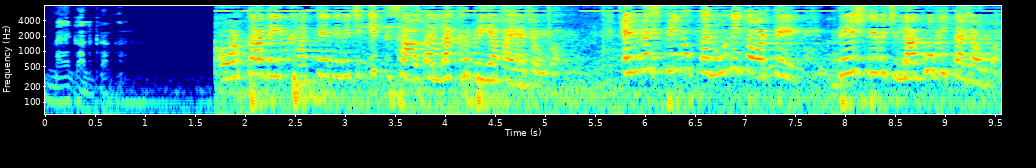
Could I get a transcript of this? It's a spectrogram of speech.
ਮੈਂ ਗੱਲ ਕਰਦਾ। ਔਰਤਾਂ ਦੇ ਖਾਤੇ ਦੇ ਵਿੱਚ 1 ਸਾਲ ਦਾ ਲੱਖ ਰੁਪਇਆ ਪਾਇਆ ਜਾਊਗਾ। ਐਮਐਸਪੀ ਨੂੰ ਕਾਨੂੰਨੀ ਤੌਰ ਤੇ ਦੇਸ਼ ਦੇ ਵਿੱਚ ਲਾਗੂ ਕੀਤਾ ਜਾਊਗਾ।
